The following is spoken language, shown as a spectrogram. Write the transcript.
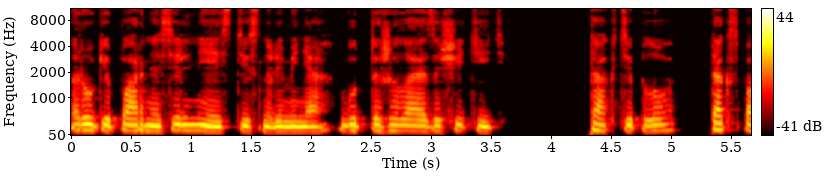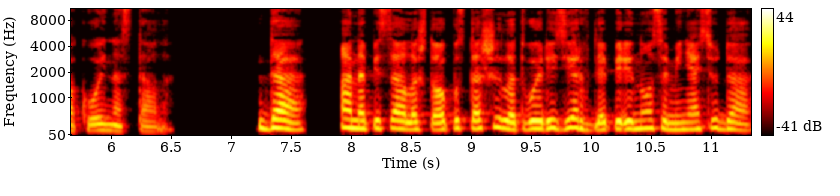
Руки парня сильнее стиснули меня, будто желая защитить. Так тепло, так спокойно стало. Да, она писала, что опустошила твой резерв для переноса меня сюда,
